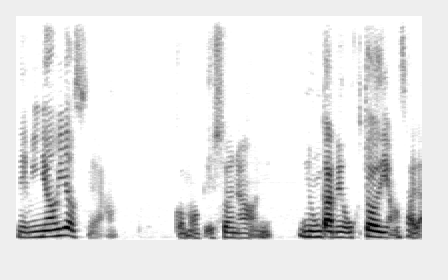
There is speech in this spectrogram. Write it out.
de mi novio, o sea, como que yo no, nunca me gustó, digamos, al,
